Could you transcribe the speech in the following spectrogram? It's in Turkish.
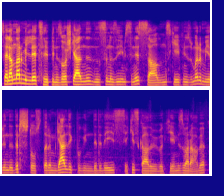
Selamlar millet, hepiniz hoş geldiniz. Nasılsınız, iyi misiniz? Sağlığınız, keyfiniz umarım yerindedir. Dostlarım geldik bugün dededeyiz. 8K'da bir bakiyemiz var abi.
